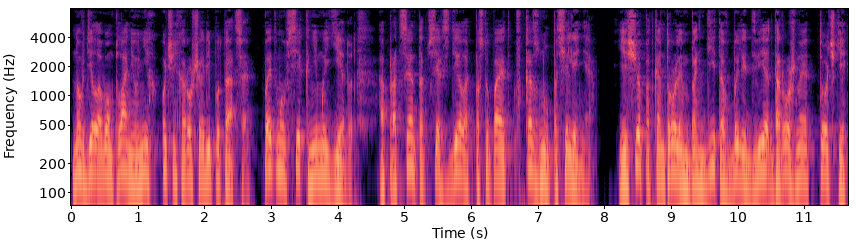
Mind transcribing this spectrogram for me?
но в деловом плане у них очень хорошая репутация, поэтому все к ним и едут, а процент от всех сделок поступает в казну поселения. Еще под контролем бандитов были две дорожные точки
